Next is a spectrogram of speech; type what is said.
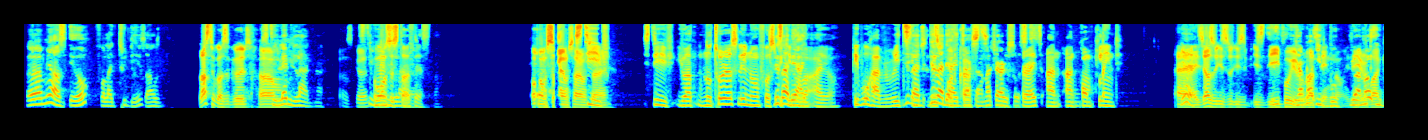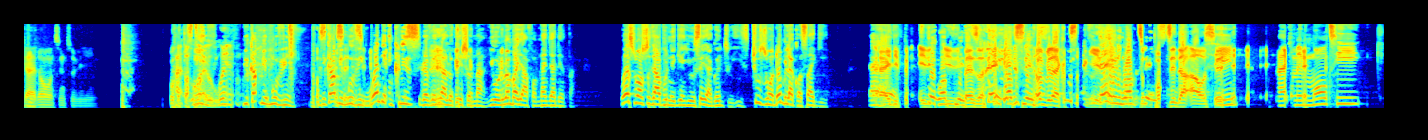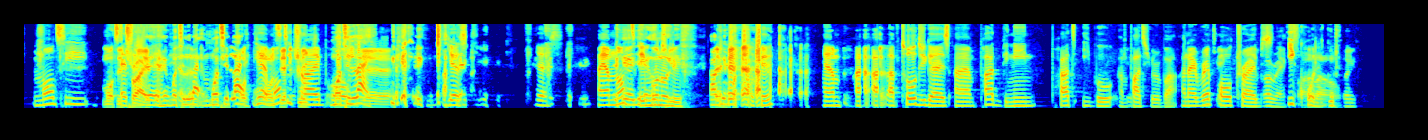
Um, yeah, I was ill for like two days. I was Last week was good. Um, Steve. Let me land now. that was good. Steve, Who let wants me to start? first? Oh, I'm sorry. I'm sorry. I'm steve sorry. steve you are notoriously known for These speaking the over Ayo. people have written These are these this are the podcast, and natural resources. right and and Mm. complained Uh, Yeah. It's just it's, it's, it's the It's- Igbo you are Yoruba not thing Igbo. now. He's You are not Yoruba guy. I don't want him to be. What wh- Steve, when- you can't be moving. You can't be moving. When they increase revenue allocation now, you will remember you are from Niger Delta. When small should happen again, you will say you are going to East. Choose one. Don't be like Osagie. Uh, Eh, it, dep- it, Stay in one it depends on. Stay in one place. Don't be like Osagie. Stay in one place. Pointing that out. see i'm a multi multi Multi tribe. eh, multi-li- multi-lie. yeah Multi- multi-tribe of- Multi-lie. Yeah. Yes. yes i am not Yeah, yeah, a okay. monolith I mean, okay I am I, I, i've told you guys i am part benin part igbo and Okay. part yoruba and i rep Okay. all tribes All right. equally Wow. Good for you.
